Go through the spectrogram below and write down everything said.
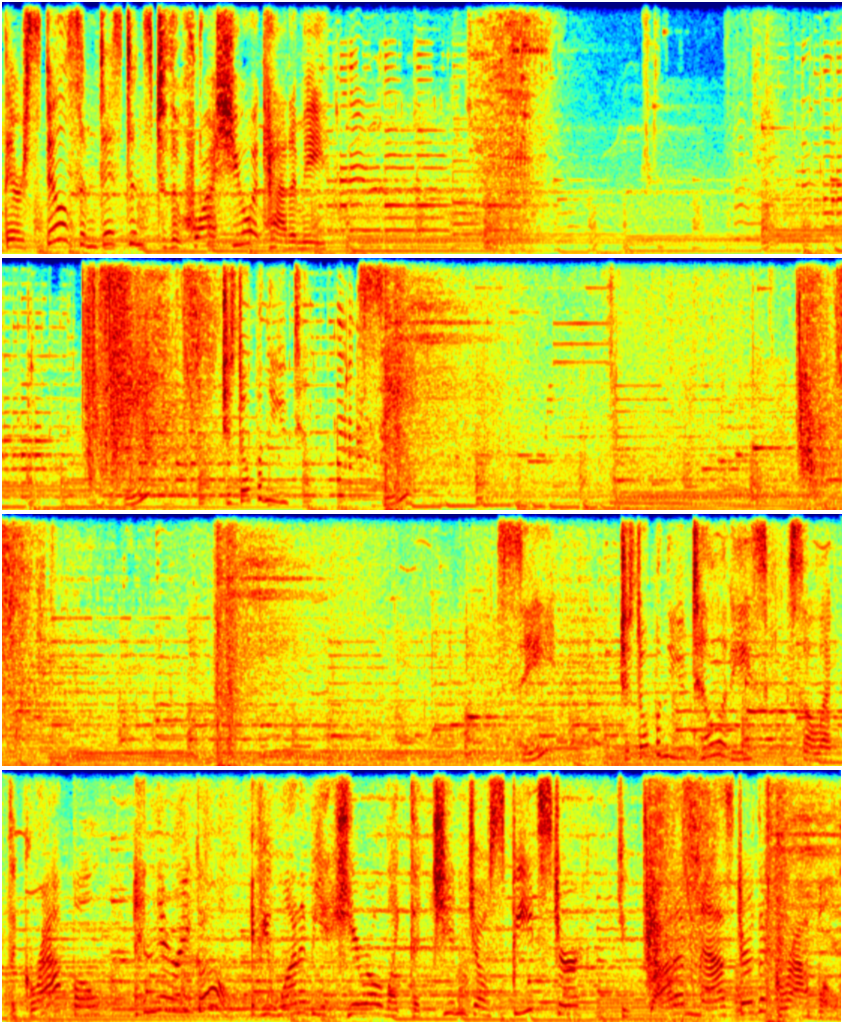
There's still some distance to the Huaxu Academy. Just open the. See? See? Just open the utilities, select the grapple, and there you go. If you want to be a hero like the Jinzhou Speedster, you gotta master the grapple.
